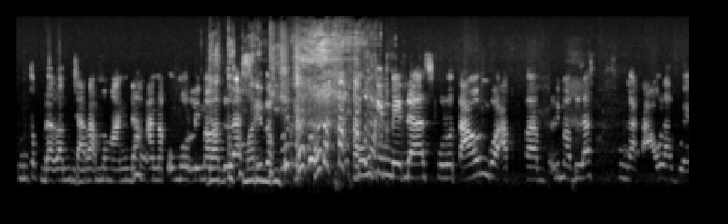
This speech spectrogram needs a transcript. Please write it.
untuk dalam cara memandang anak umur 15 Datuk gitu. Mungkin beda 10 tahun gue apa 15 nggak tahu lah gue.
